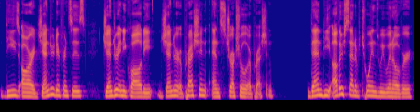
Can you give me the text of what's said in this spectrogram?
These are gender differences, gender inequality, gender oppression, and structural oppression. Then the other set of twins we went over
